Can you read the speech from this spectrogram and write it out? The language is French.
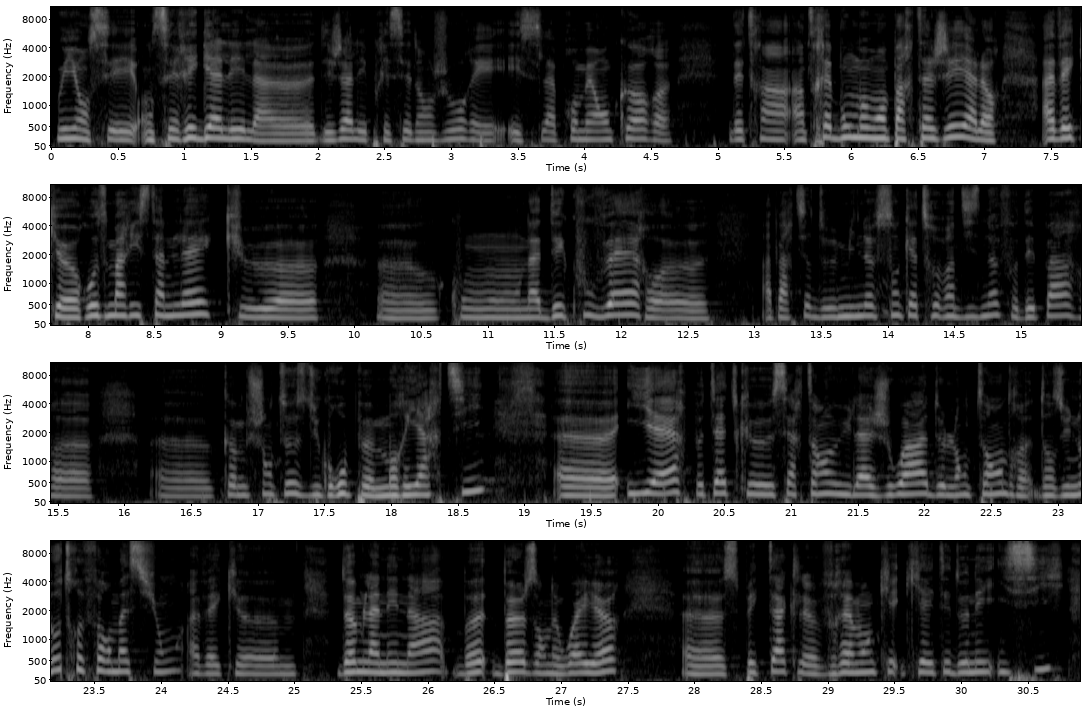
Oui, on s'est régalé là, euh, déjà les précédents jours et, cela promet encore euh, d'être un, très bon moment partagé. Alors, avec Rosemary Stanley, qu'on a découvert à partir de 1999 au départ euh, euh, comme chanteuse du groupe Moriarty. Euh, hier, peut-être que certains ont eu la joie de l'entendre dans une autre formation avec Dom Lanena, Birds on a Wire, spectacle vraiment qui, qui, a été donné ici.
